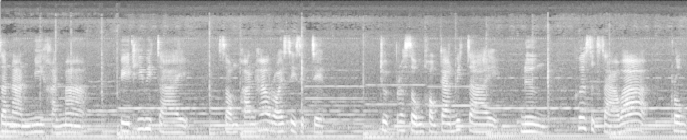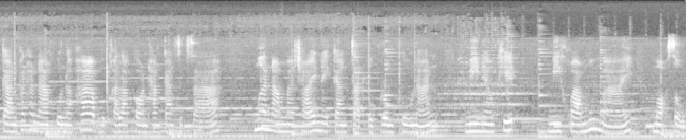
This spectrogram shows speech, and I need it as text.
สนันมีขันมา ปีที่วิจัย 2547 จุดประสงค์ของการวิจัย 1. เพื่อศึกษาว่า โครงการพัฒนาคุณภาพบุคลากรทางการศึกษา เมื่อนำมาใช้ในการจัดอบรมครูนั้น มีแนวคิด มีความมุ่งหมาย เหมาะสม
